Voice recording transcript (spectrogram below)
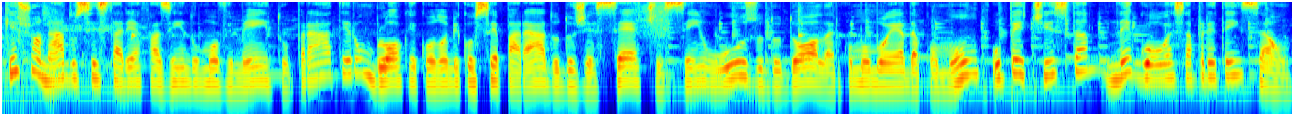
Questionado se estaria fazendo um movimento para ter um bloco econômico separado do G7 sem o uso do dólar como moeda comum, o petista negou essa pretensão.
